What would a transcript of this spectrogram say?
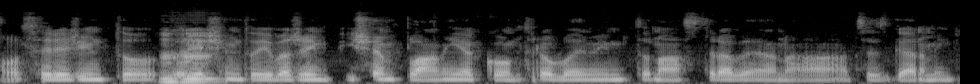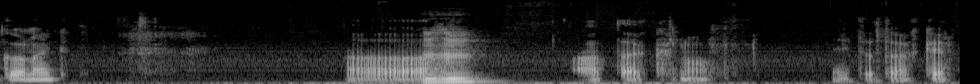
Ale si riešim to, uh-huh. riešim to iba, že im píšem plány a kontrolujem im to na strave a na, cez Garmin Connect. A, uh-huh. a tak, no. Je to také.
